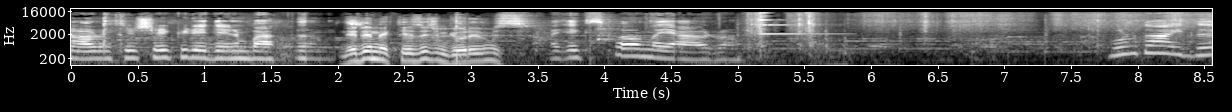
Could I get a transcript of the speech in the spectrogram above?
Yavrum teşekkür ederim baktığın için. Ne demek teyzeciğim görevimiz. Ay, eksik olma yavrum. Buradaydı.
